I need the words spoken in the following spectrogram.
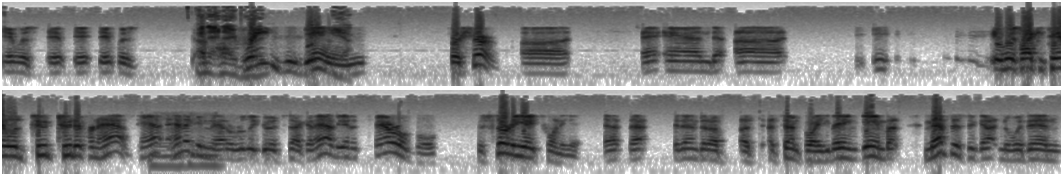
It was it it, it was In a crazy game for sure. Uh, and uh, it, it was like a tale of two two different halves. Han- Henigan had a really good second half. He had a terrible. It was 38-28. That that it ended up a, a ten point game, but Memphis had gotten to within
